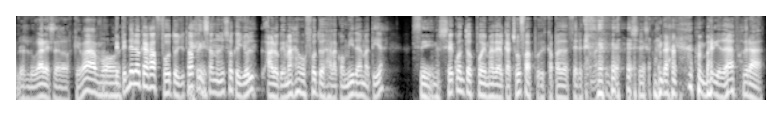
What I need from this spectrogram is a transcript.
los lugares a los que vamos. Depende de lo que hagas fotos. Yo estaba pensando en eso, que yo a lo que más hago fotos es a la comida, Matías. No sé cuántos poemas de alcachofas es capaz de hacer esta máquina. No sé cuánta variedad podrá,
